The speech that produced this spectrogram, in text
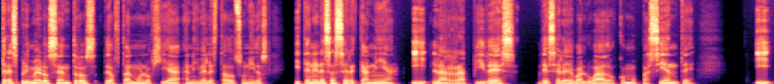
tres primeros centros de oftalmología a nivel Estados Unidos. Y tener esa cercanía y la rapidez de ser evaluado como paciente y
